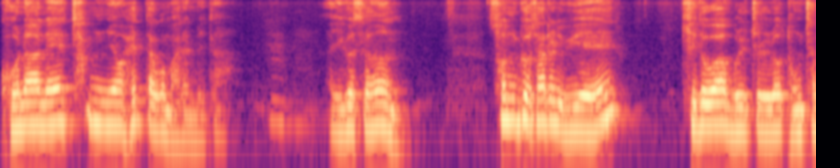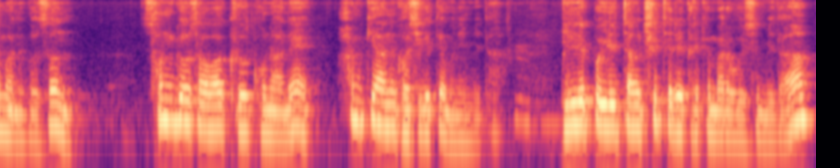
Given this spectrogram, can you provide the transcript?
고난에 참여했다고 말합니다. 이것은 선교사를 위해 기도와 물질로 동참하는 것은 선교사와 그 고난에 함께하는 것이기 때문입니다. 빌립보 1장 7절에 그렇게 말하고 있습니다.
